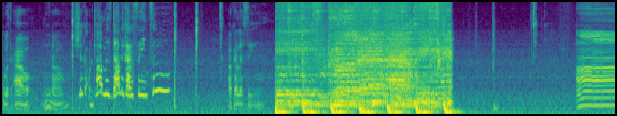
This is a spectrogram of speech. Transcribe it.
without, you know, she got Miss Dolly got to sing too. Okay, let's see. Um.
